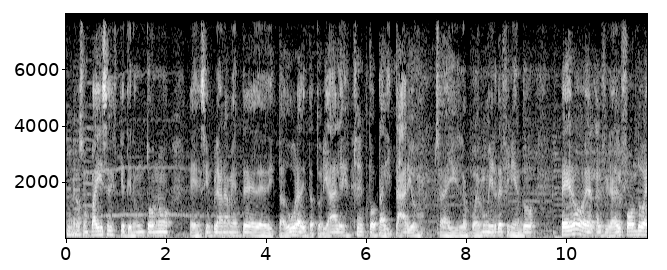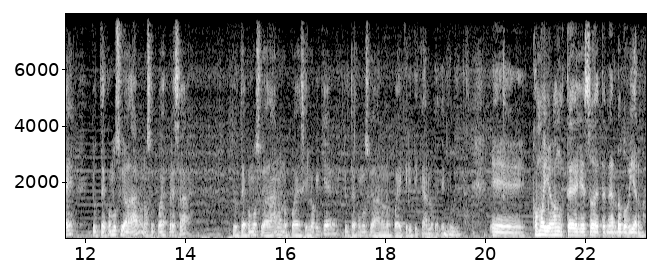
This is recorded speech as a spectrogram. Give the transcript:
bueno, son países que tienen un tono eh, simplemente de dictadura, dictatoriales, totalitarios, o sea, ahí lo podemos ir definiendo, pero al final el fondo es que usted como ciudadano no se puede expresar, que usted como ciudadano no puede decir lo que quiere, que usted como ciudadano no puede criticar lo que hay que criticar. Eh, ¿Cómo llevan ustedes eso de tener dos gobiernos?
